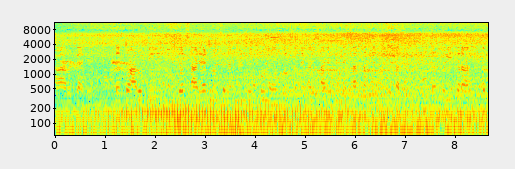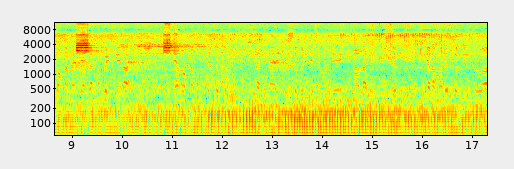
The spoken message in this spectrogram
हा आरोपी आहे तर तो आरोपी जर साडेआठ नऊच्या दरम्यान जर फोन होऊन जर संध्याकाळी साडेतीन ते सात तास येत असेल तर तो इतर इतर लोकांना ज्याच्या पण भेटलेला आहे त्या लोकांशी त्याचं कम्युनिकेशन झालेलं आहे. हे सगळे त्याच्यामध्ये इन्वॉल्व आहे. की त्याला मदत करणे किंवा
